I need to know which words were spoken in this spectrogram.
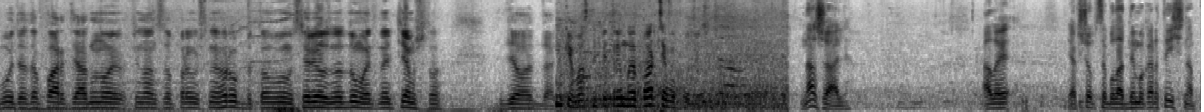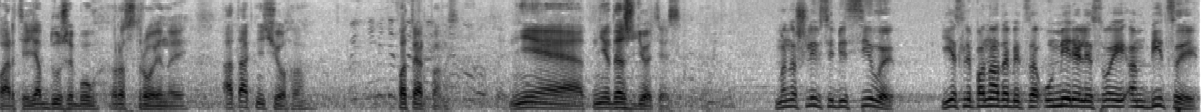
будет эта партия одной финансово-промышленной группы, то мы будем серьезно думать над тем, что делать дальше. Вас не підтримує партія, виходить? На жаль. Але якщо б це була демократична партія, я б дуже був розстроєний. А так нічого. Потерпимось. Ні, не дождетесь. Мы нашли в себе силы, если понадобится, умерили свои амбиции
